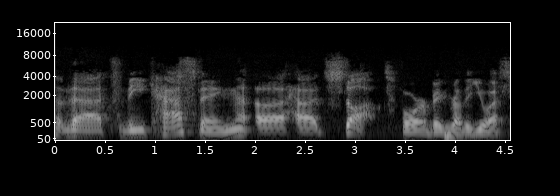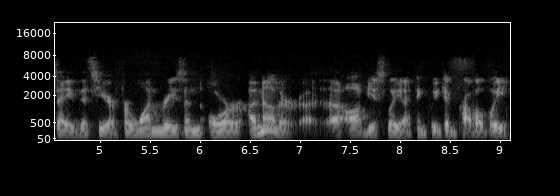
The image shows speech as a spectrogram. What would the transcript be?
that the casting uh, had stopped for Big Brother USA this year for one reason or another. Uh, obviously, I think we can probably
